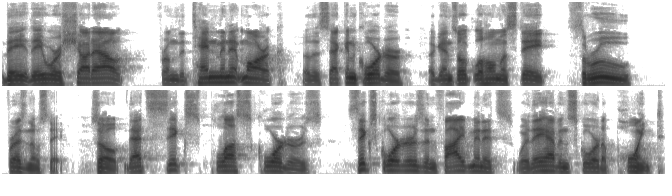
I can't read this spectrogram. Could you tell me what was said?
They they were shut out from the 10 minute mark of the second quarter against Oklahoma State through Fresno State. So that's six plus quarters, six quarters and five minutes where they haven't scored a point.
